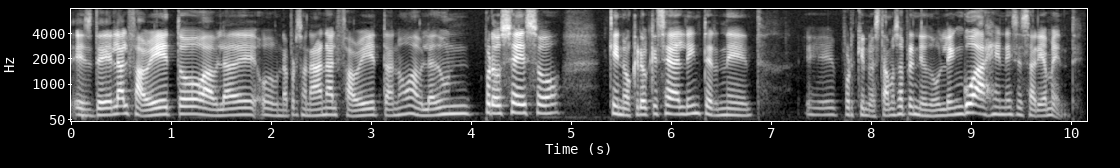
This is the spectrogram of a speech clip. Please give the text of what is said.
es, del alfabeto, habla de o una persona analfabeta, ¿no? Habla de un proceso que no creo que sea el de Internet, eh, porque no estamos aprendiendo un lenguaje necesariamente.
